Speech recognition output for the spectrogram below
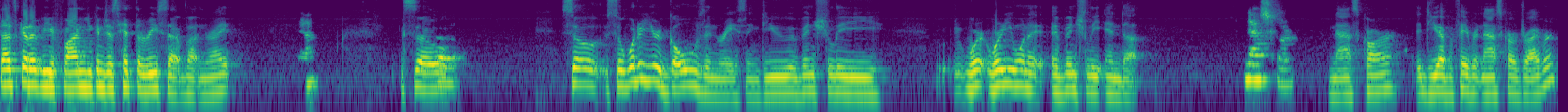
That's gonna be fun. You can just hit the reset button, right? Yeah. So, so, so, what are your goals in racing? Do you eventually, where, where do you want to eventually end up? NASCAR, NASCAR. Do you have a favorite NASCAR driver?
